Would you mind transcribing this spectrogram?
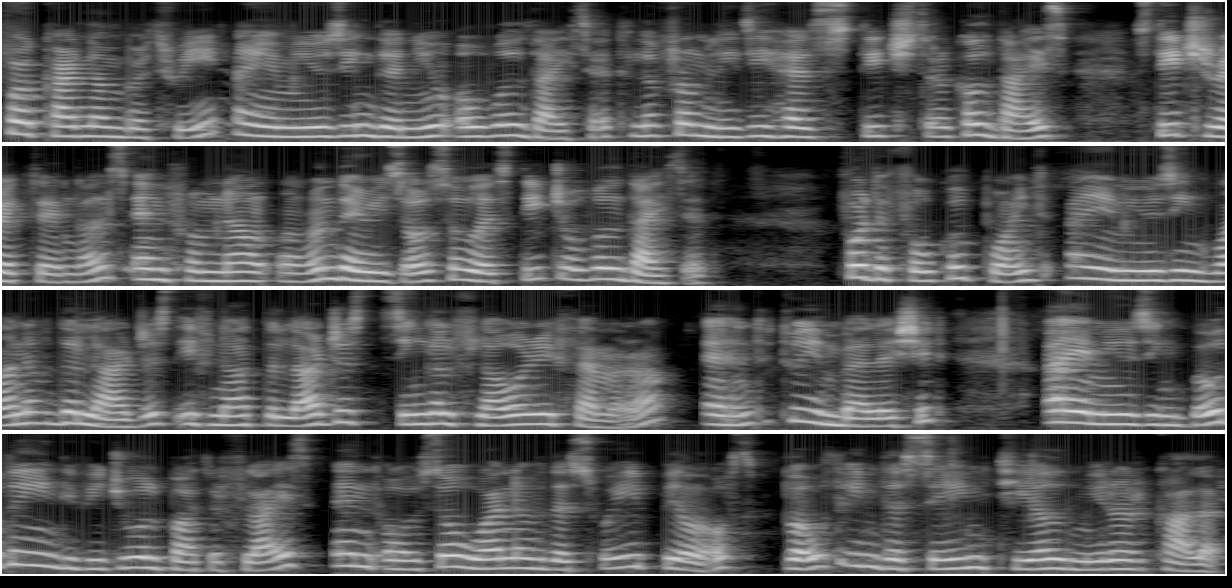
For card number 3, I am using the new oval die set. Love from Lizi has stitched circle dies, stitched rectangles, and from now on there is also a stitch oval die set. For the focal point, I am using one of the largest, if not the largest, single flower ephemera, and to embellish it, I am using both the individual butterflies and also one of the sway peel-offs, both in the same teal mirror color.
